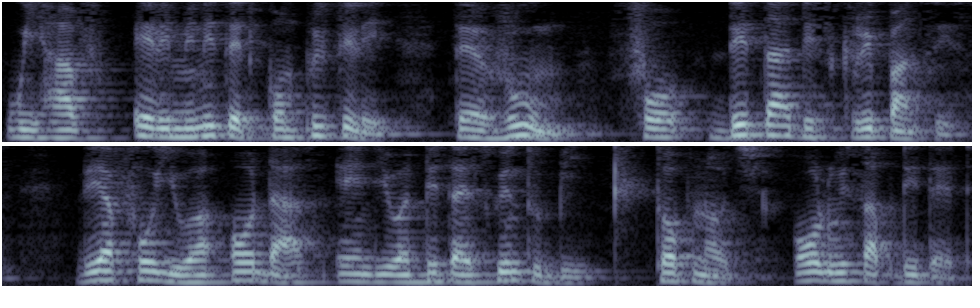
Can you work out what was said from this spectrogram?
we have eliminated completely the room for data discrepancies. Therefore, your orders and your data is going to be top-notch, always updated.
